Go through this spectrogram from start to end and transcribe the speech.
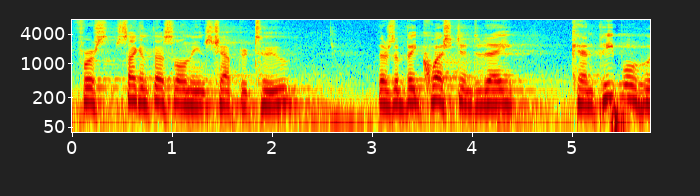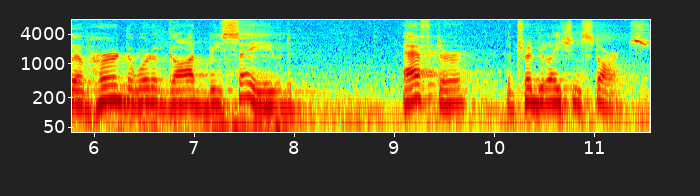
First, Second Thessalonians chapter two. There's a big question today: Can people who have heard the word of God be saved after the tribulation starts?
